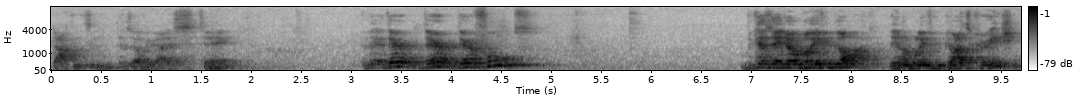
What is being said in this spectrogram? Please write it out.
Dawkins and those other guys today. They're, they're, they're fools. Because they don't believe in God. They don't believe in God's creation.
